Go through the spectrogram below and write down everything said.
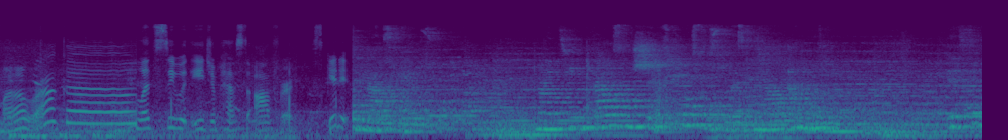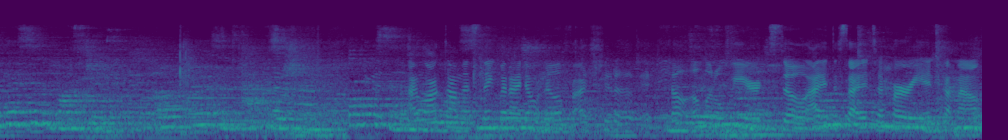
Morocco. Let's see what Egypt has to offer. Let's get it. 19,000 ships I walked on this thing, but I don't know if I should have. It felt a little weird, so I decided to hurry and come out.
